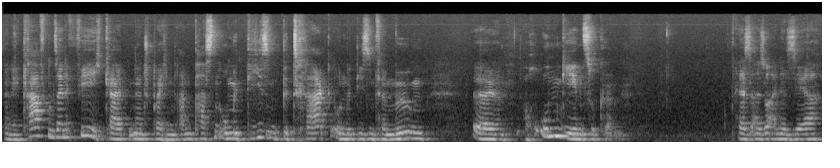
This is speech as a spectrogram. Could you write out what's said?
seine Kraft und seine Fähigkeiten entsprechend anpassen, um mit diesem Betrag und mit diesem Vermögen äh, auch umgehen zu können. Das ist also eine sehr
